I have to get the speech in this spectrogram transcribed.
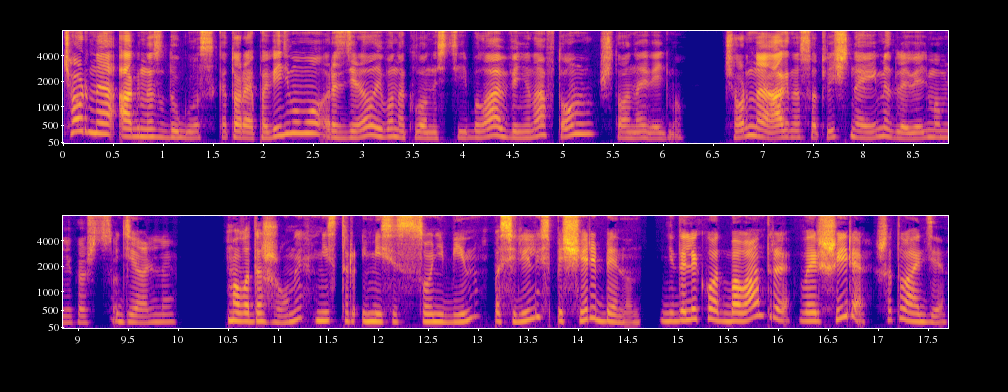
Черная Агнес Дуглас, которая, по-видимому, разделяла его наклонности и была обвинена в том, что она ведьма. Черная Агнес — отличное имя для ведьмы, мне кажется. Идеальное. Молодожены, мистер и миссис Сони Бин, поселились в пещере Беннон, Недалеко от Балантры, в Эйршире, Шотландия.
